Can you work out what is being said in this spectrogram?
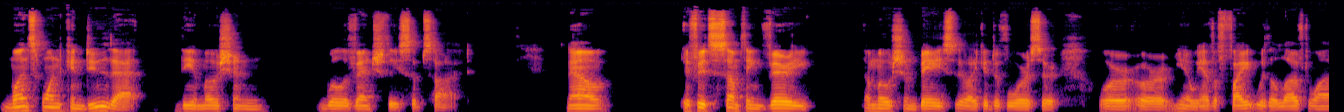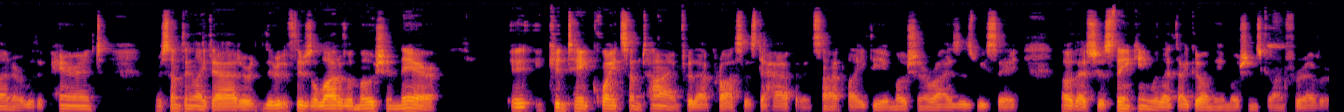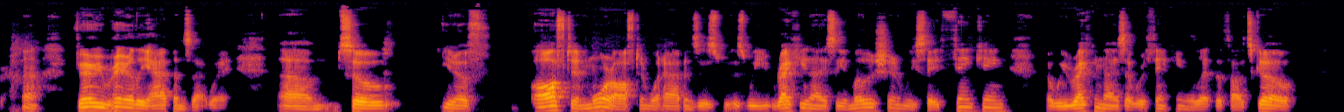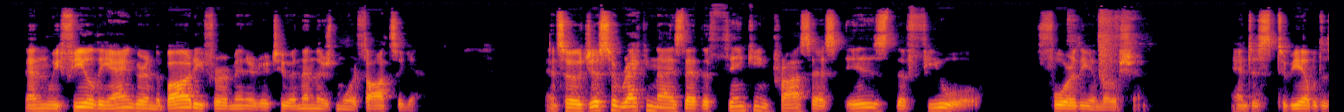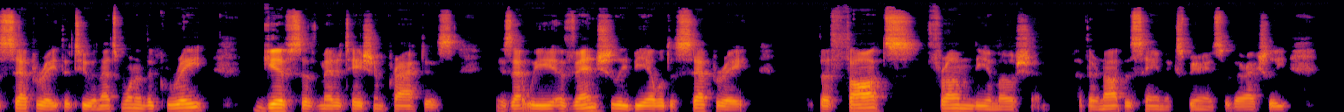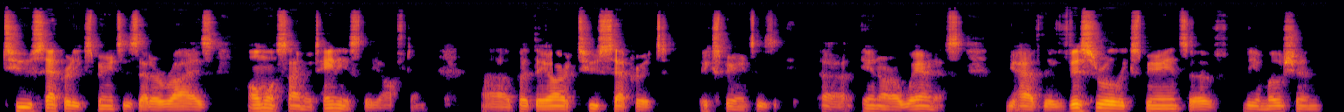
Once one can do that, the emotion will eventually subside. Now, if it's something very emotion based, like a divorce or, or, or you know, we have a fight with a loved one or with a parent, or something like that, or there, if there's a lot of emotion there, it can take quite some time for that process to happen. It's not like the emotion arises, we say, oh, that's just thinking, we let that go, and the emotion's gone forever. Very rarely happens that way. Um, so, you know, often, more often, what happens is, is we recognize the emotion, we say thinking, or we recognize that we're thinking, we let the thoughts go. Then we feel the anger in the body for a minute or two, and then there's more thoughts again. And so just to recognize that the thinking process is the fuel for the emotion and to, to be able to separate the two. And that's one of the great gifts of meditation practice is that we eventually be able to separate the thoughts from the emotion, that they're not the same experience. So they're actually two separate experiences that arise almost simultaneously often, uh, but they are two separate experiences uh, in our awareness. You have the visceral experience of the emotion,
